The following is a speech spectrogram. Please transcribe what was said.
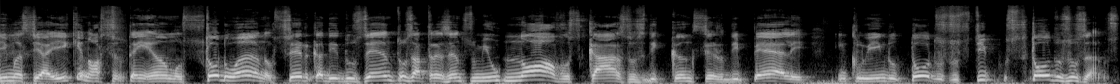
Estima-se aí que nós tenhamos todo ano cerca de 200 a 300 mil novos casos de câncer de pele, incluindo todos os tipos, todos os anos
